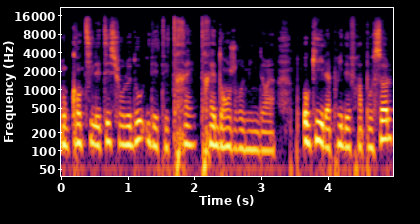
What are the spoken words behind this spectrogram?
donc quand il était sur le dos, il était très, très dangereux, mine de rien. Ok, il a pris des frappes au sol,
